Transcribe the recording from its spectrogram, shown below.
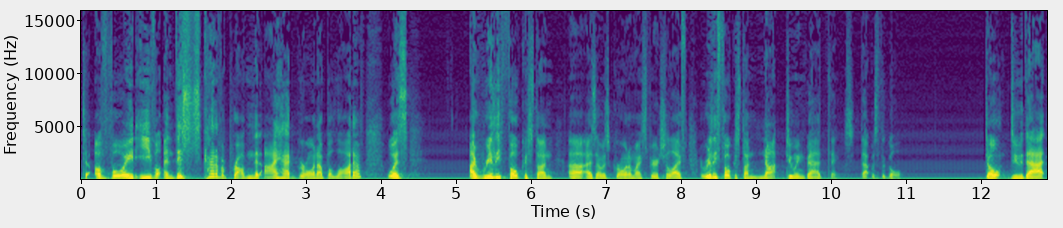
to avoid evil. And this is kind of a problem that I had growing up a lot of was I really focused on, uh, as I was growing in my spiritual life, I really focused on not doing bad things. That was the goal. Don't do that.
